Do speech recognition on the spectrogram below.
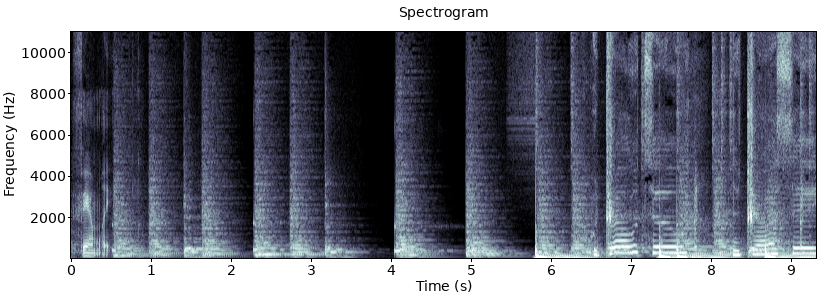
family. We drove to New Jersey.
